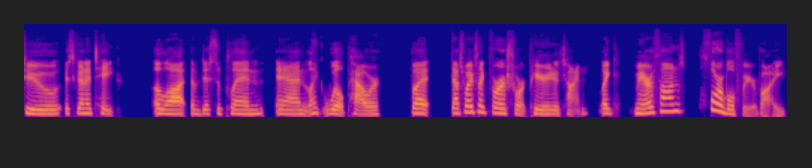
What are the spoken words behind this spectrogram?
to, it's gonna take a lot of discipline and like willpower, but that's why it's like for a short period of time. Like marathons, horrible for your body.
